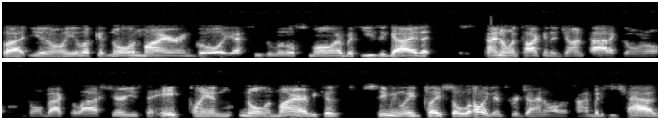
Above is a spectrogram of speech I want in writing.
but you know, you look at Nolan Maier in goal. Yes, he's a little smaller, but he's a guy that I know when talking to John Paddock going, going back to last year, he used to hate playing Nolan Maier because seemingly he plays so well against Regina all the time, but he has,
